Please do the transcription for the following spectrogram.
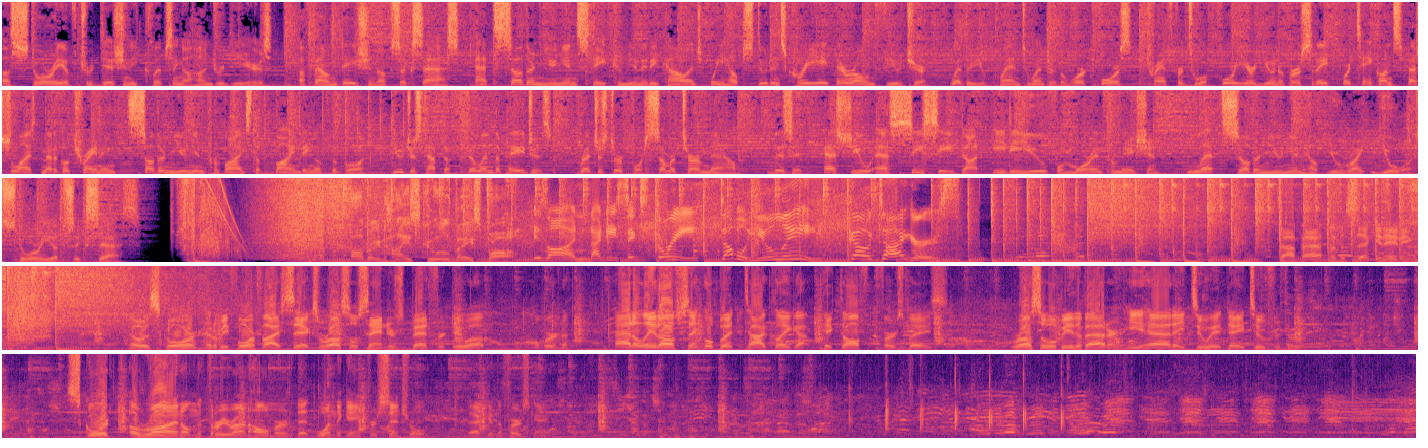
A story of tradition eclipsing 100 years, a foundation of success. At Southern Union State Community College, we help students create their own future. Whether you plan to enter the workforce, transfer to a four year university, or take on specialized medical training, Southern Union provides the binding of the book. You just have to fill in the pages. Register for summer term now. Visit suscc.edu for more information. Let Southern Union help you write your story of success. Auburn High School baseball is on 96.3 W. Lee. Go Tigers! Top half of the second inning. No score. It'll be 4 5 6. Russell Sanders Bedford due up. Auburn had a leadoff single, but Todd Clay got picked off at first base. Russell will be the batter. He had a two hit day, two for three. Scored a run on the three run homer that won the game for Central back in the first game.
